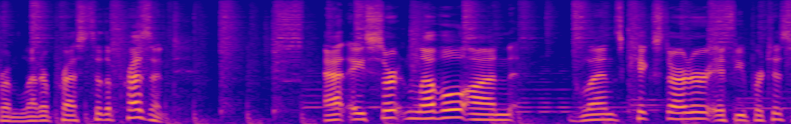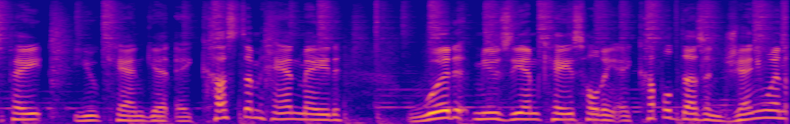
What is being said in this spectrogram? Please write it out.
from letterpress to the present. At a certain level on Glenn's Kickstarter, if you participate, you can get a custom handmade wood museum case holding a couple dozen genuine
